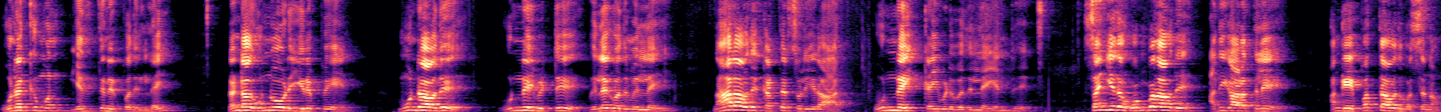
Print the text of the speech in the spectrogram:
உனக்கு முன் எதிர்த்து நிற்பதில்லை. ரெண்டாவது உன்னோடு இருப்பேன். மூன்றாவது உன்னை விட்டு விலகுவதும் இல்லை நாலாவது கர்த்தர் சொல்கிறார் உன்னை கைவிடுவதில்லை என்று. சங்கீதம் ஒன்பதாவது அதிகாரத்திலே அங்கே பத்தாவது வசனம்.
